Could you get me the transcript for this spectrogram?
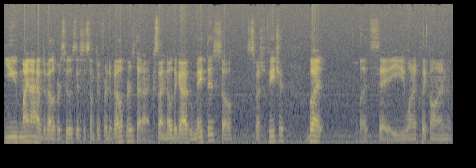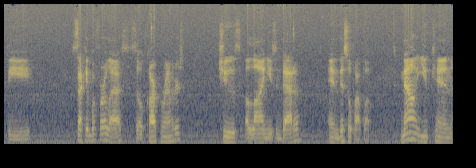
you might not have developer tools. This is something for developers that I, because I know the guy who made this, so it's a special feature. But let's say you want to click on the second before last, so car parameters, choose align using data, and this will pop up. Now you can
